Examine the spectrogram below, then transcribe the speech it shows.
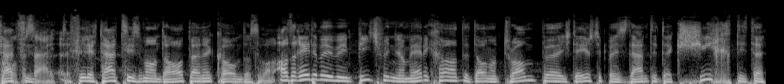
hat, sie, vielleicht hat sie das Mandat auch nicht gehabt, um das war. Also reden wir über Impeachment in Amerika. Der Donald Trump äh, ist der erste Präsident in der Geschichte, in der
